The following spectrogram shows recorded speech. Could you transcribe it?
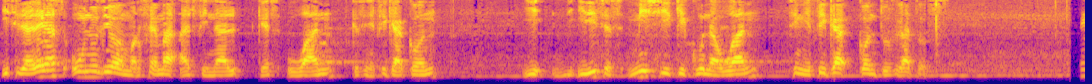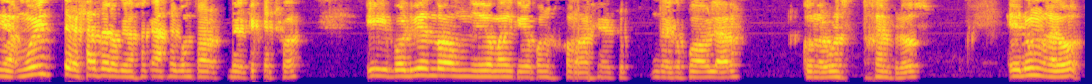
Y si le agregas un último morfema al final, que es wan, que significa con, y, y dices mishi kikuna wan, significa con tus gatos. Mira, muy interesante lo que nos acabas de contar del quechua. Y volviendo a un idioma que yo conozco más, que, del que puedo hablar, con algunos ejemplos. En húngaro,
